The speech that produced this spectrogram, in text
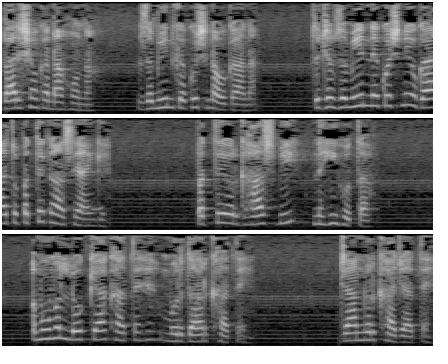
بارشوں کا نہ ہونا، زمین کا کچھ نہ اگانا۔ تو جب زمین نے کچھ نہیں اگایا تو پتے کہاں سے آئیں گے؟ پتے اور گھاس بھی نہیں ہوتا۔ عموماً لوگ کیا کھاتے ہیں؟ مردار کھاتے ہیں۔ جانور کھا جاتے ہیں۔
